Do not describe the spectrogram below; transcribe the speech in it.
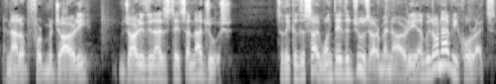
and not up for majority. Majority of the United States are not Jewish. So they could decide one day the Jews are a minority and we don't have equal rights.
